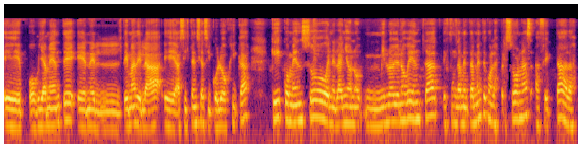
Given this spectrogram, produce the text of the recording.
eh, obviamente, en el tema de la asistencia psicológica, que comenzó en el año 1990 eh, fundamentalmente con las personas afectadas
